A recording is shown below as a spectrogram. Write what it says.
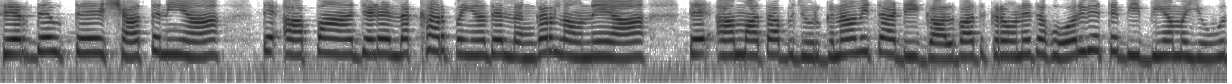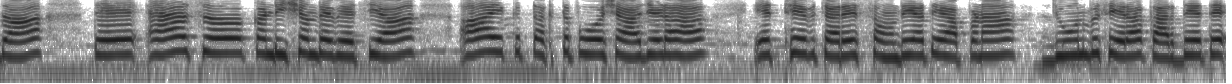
ਸਿਰ ਦੇ ਉੱਤੇ ਛੱਤ ਨਹੀਂ ਆ ਤੇ ਆਪਾਂ ਜਿਹੜੇ ਲੱਖਾਂ ਰੁਪਈਆਂ ਦੇ ਲੰਗਰ ਲਾਉਨੇ ਆ ਤੇ ਆ ਮਾਤਾ ਬਜ਼ੁਰਗ ਨਾਲ ਵੀ ਤੁਹਾਡੀ ਗੱਲਬਾਤ ਕਰਾਉਨੇ ਤੇ ਹੋਰ ਵੀ ਇੱਥੇ ਬੀਬੀਆਂ ਮੌਜੂਦ ਆ ਤੇ ਇਸ ਕੰਡੀਸ਼ਨ ਦੇ ਵਿੱਚ ਆ ਆ ਇੱਕ ਤਖਤ ਪੋਸ਼ ਆ ਜਿਹੜਾ ਇੱਥੇ ਵਿਚਾਰੇ ਸੌਂਦੇ ਆ ਤੇ ਆਪਣਾ ਜੂਨ ਬਸੇਰਾ ਕਰਦੇ ਤੇ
